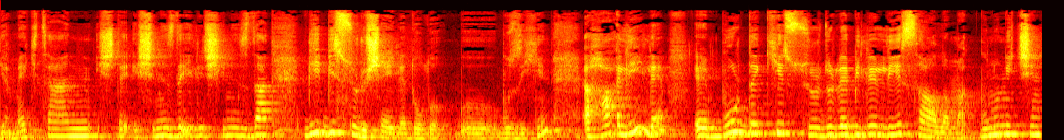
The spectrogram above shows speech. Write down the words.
yemekten, işte eşinizle ilişkinizden bir, bir sürü şeyle dolu bu, zihin. E, haliyle e, buradaki sürdürülebilirliği sağlamak, bunun için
